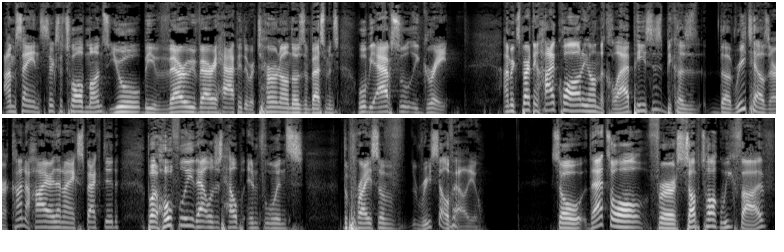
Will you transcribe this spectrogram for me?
I'm saying six to 12 months, you'll be very, very happy. The return on those investments will be absolutely great. I'm expecting high quality on the collab pieces because the retails are kind of higher than I expected, but hopefully that will just help influence the price of resale value. So that's all for Sup Talk Week 5.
